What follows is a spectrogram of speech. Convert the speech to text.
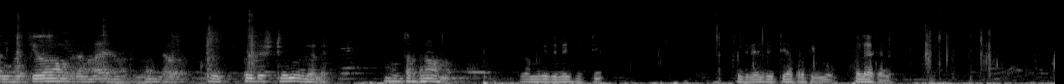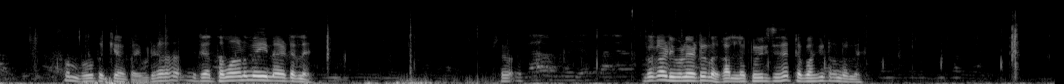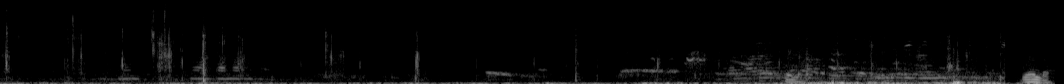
എന്തൊക്കെയോ അമൃതങ്ങളായിരുന്നു ഒന്നുമില്ല അവിടെ. പ്രതിഷ്ഠയൊന്നുമില്ലല്ലേ വന്നു നമ്മൾ ഇതിലെ ചുറ്റി. ഇതിലെ ചുറ്റി അപ്പുറത്തേക്ക് പോകും കലാശാന സംഭവം ഇതൊക്കെയാണ് ഇവിടെ രഥമാണ് മെയിൻ ആയിട്ടല്ലേ? പക്ഷെ ഇതൊക്കെ അടിപൊളിയായിട്ടുണ്ട്. കല്ലൊക്കെ വിരിച്ച് സെറ്റപ്പ് ആക്കിയിട്ടുണ്ടല്ലേ പിന്നെ ഇതെന്താ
